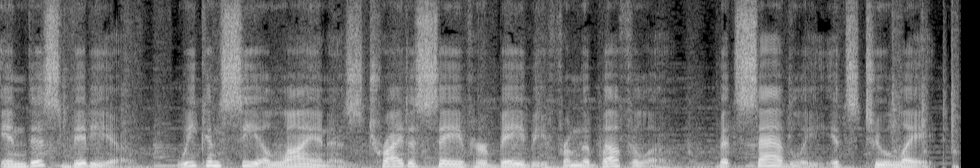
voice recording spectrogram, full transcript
In this video, we can see a lioness try to save her baby from the buffalo, but sadly it's too late.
